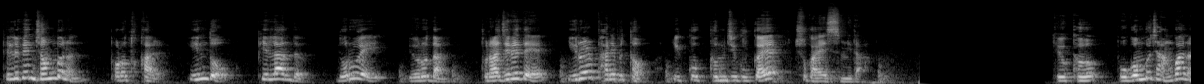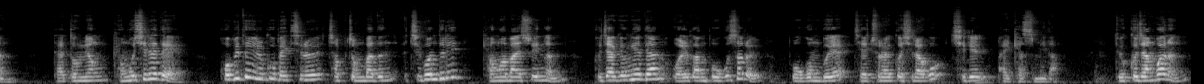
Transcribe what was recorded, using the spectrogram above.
필리핀 정부는 포르투갈, 인도, 핀란드, 노르웨이, 요르단, 브라질에 대해 1월 8일부터 입국 금지 국가에 추가했습니다. 듀크 보건부 장관은 대통령 경호실에 대해 코비드19 백신을 접종받은 직원들이 경험할 수 있는 부작용에 대한 월간 보고서를 보건부에 제출할 것이라고 7일 밝혔습니다. 듀크 장관은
